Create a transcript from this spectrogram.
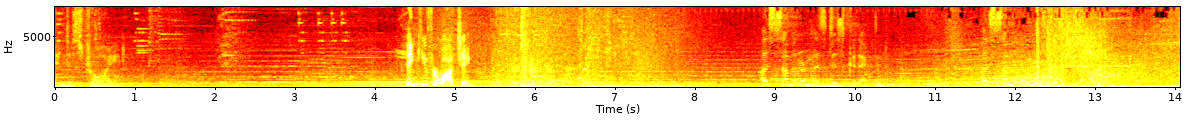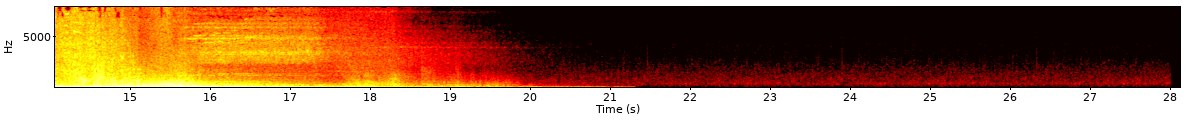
Been destroyed. Thank you for watching. A summoner has disconnected. A summoner has disconnected.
